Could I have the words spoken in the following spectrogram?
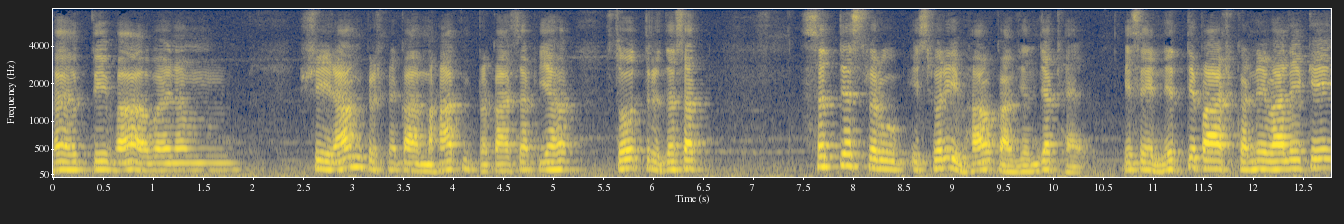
भक्ति भावनम श्री रामकृष्ण का महात्म प्रकाशक यह स्तोत्र दशक सत्य स्वरूप ईश्वरीय भाव का व्यंजक है। इसे नित्य पाठ करने वाले के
